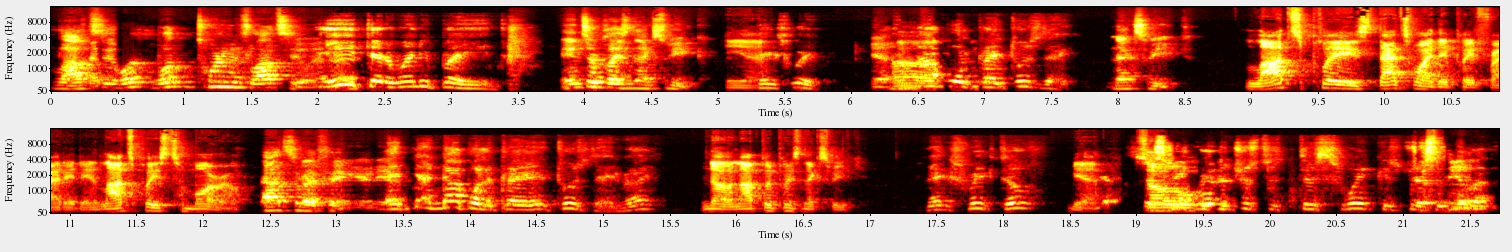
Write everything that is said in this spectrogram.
Lazio. What what tournament's Lazio in? Inter. When you play Inter? Inter plays next week. Yeah. Next week. Yeah. Uh, Napoli play Tuesday. Next week. Lots plays. That's why they played Friday, And Lots plays tomorrow. That's what I figured. Yeah. And, and Napoli play Tuesday, right? No, Napoli plays next week. Next week too. Yeah. So just this week is just, just Milan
